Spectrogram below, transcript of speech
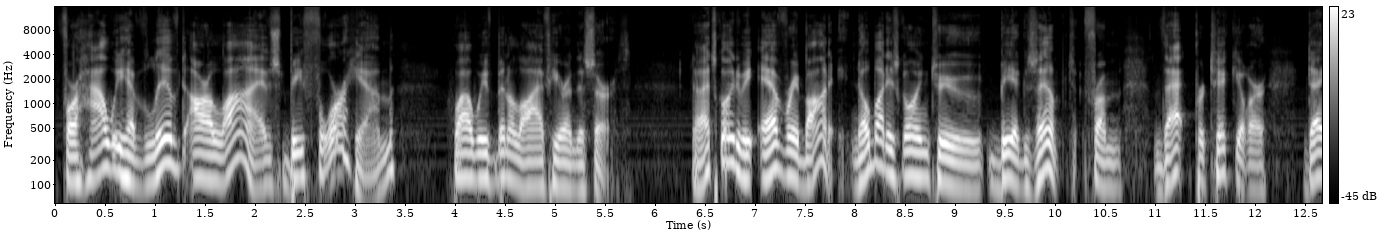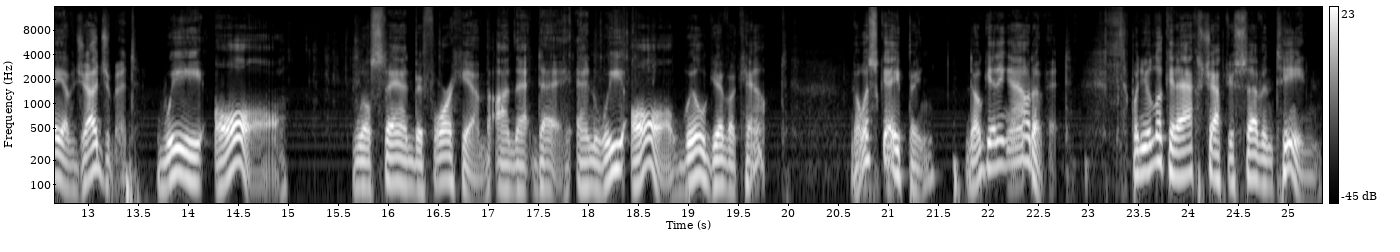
for how we have lived our lives before him while we've been alive here on this earth. Now, that's going to be everybody. Nobody's going to be exempt from that particular day of judgment. We all will stand before him on that day, and we all will give account. No escaping, no getting out of it. When you look at Acts chapter 17,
